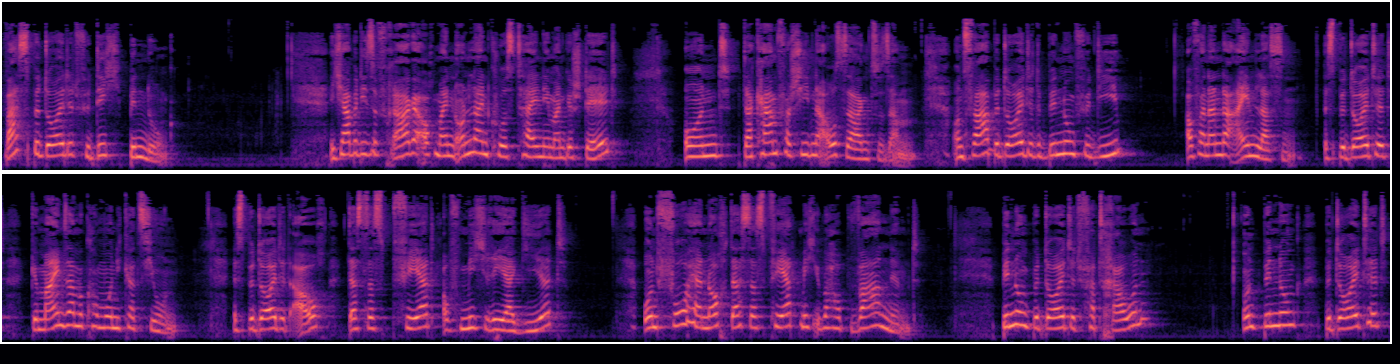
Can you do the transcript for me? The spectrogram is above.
Was bedeutet für dich Bindung? Ich habe diese Frage auch meinen Online-Kursteilnehmern gestellt und da kamen verschiedene Aussagen zusammen. Und zwar bedeutete Bindung für die aufeinander einlassen. Es bedeutet gemeinsame Kommunikation. Es bedeutet auch, dass das Pferd auf mich reagiert und vorher noch, dass das Pferd mich überhaupt wahrnimmt. Bindung bedeutet Vertrauen und Bindung bedeutet,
